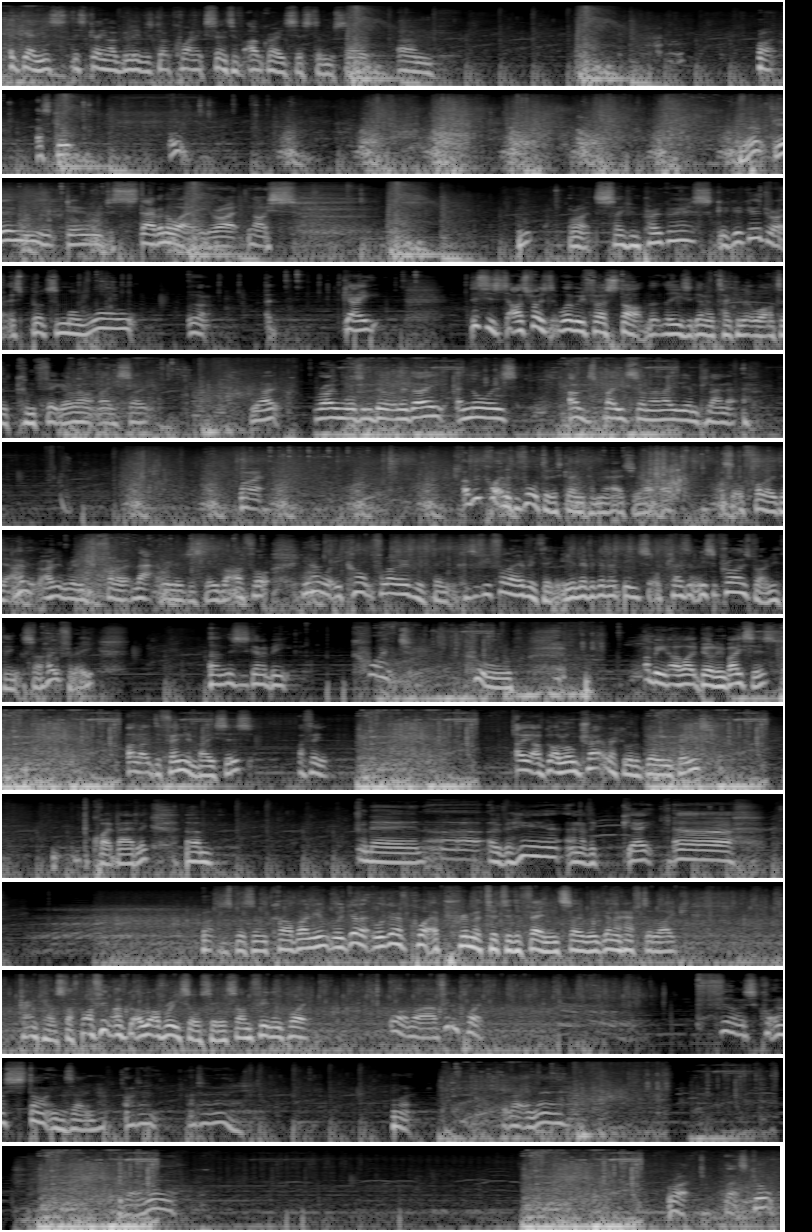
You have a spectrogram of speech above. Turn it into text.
Again, this this game I believe has got quite an extensive upgrade system, so um, right, that's cool. Oh. Do, do, just stabbing away. Right, nice. Right, saving progress. Good, good, good. Right, let's build some more wall. We got a gate. This is, I suppose, when we first start, that these are going to take a little while to configure, aren't they? So, you know, Rome wasn't built in a day, and nor is Ug's base on an alien planet. I've been quite looking forward to this game coming out. Actually, I, I, I sort of followed it. I, I didn't really follow it that religiously, but I thought, you know what, you can't follow everything because if you follow everything, you're never going to be sort of pleasantly surprised by anything. So hopefully, um, this is going to be quite cool. I mean, I like building bases. I like defending bases. I think. Yeah, I've got a long track record of building things. Quite badly. Um, and then uh, over here, another gate. Uh, right, just put some carbonium. We're gonna we're gonna have quite a perimeter to defend, so we're gonna have to like crank out stuff. But I think I've got a lot of resource here, so I'm feeling quite. I'm feeling quite. I feel like it's quite a nice starting zone. I don't. I don't know. Right, put that in there. Right, that's cool.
